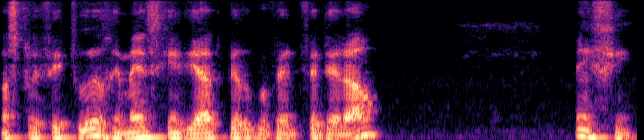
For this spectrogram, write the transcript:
nas prefeituras, remédios que é enviado pelo governo federal. Enfim,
